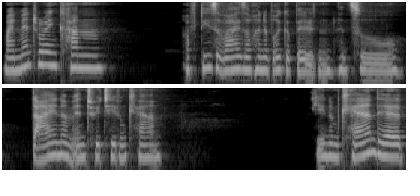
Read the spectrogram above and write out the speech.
Mein Mentoring kann auf diese Weise auch eine Brücke bilden hin zu deinem intuitiven Kern. Jenem Kern, der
